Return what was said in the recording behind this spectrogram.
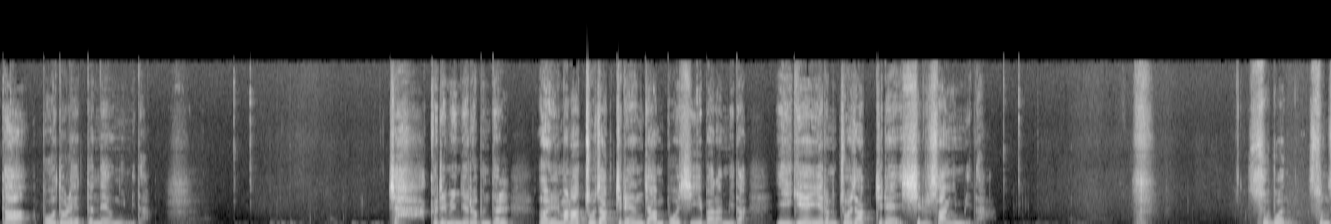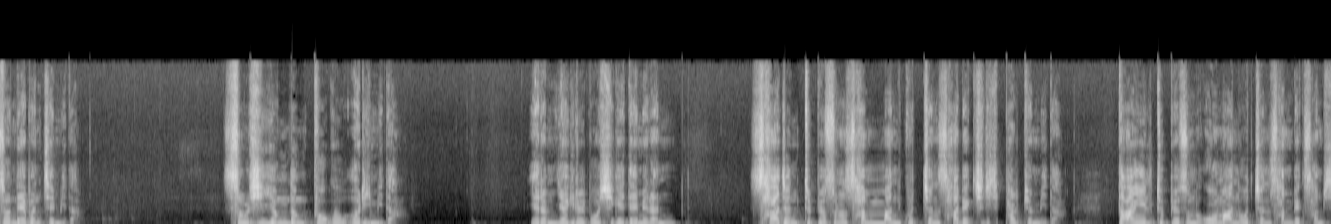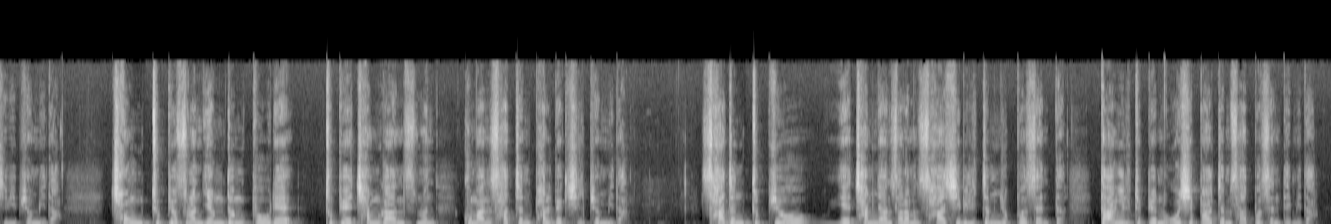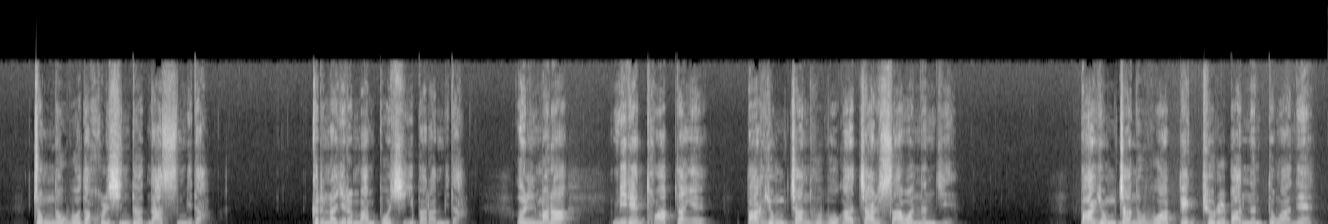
다 보도를 했던 내용입니다. 자 그러면 여러분들 얼마나 조작질했는지 한번 보시기 바랍니다. 이게 여러분 조작질의 실상입니다. 수번 순서 네 번째입니다. 서울시 영등포구 어리입니다. 여러분 여기를 보시게 되면 사전투표수는 3만 9,478표입니다. 당일 투표수는 5만 5,332표입니다. 총 투표수는 영등포울의 투표에 참가한 수는 9만 4,807표입니다. 사전투표에 참여한 사람은 41.6% 당일 투표는 58.4%입니다. 종로보다 훨씬 더 낮습니다. 그러나 여러분만 보시기 바랍니다. 얼마나 미래통합당의 박용찬 후보가 잘 싸웠는지 박용찬 후보가 100표를 받는 동안에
